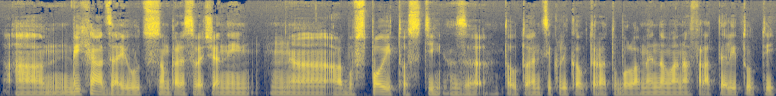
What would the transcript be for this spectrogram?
A vychádzajúc, som presvedčený, alebo v spojitosti s touto encyklikou, ktorá tu bola menovaná Fratelli Tutti,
